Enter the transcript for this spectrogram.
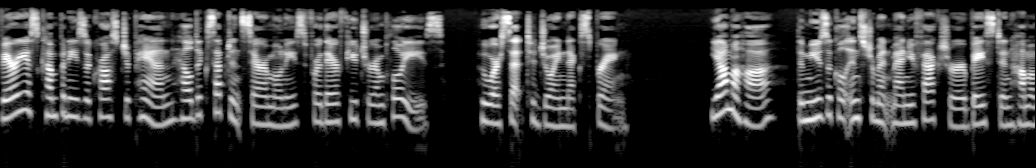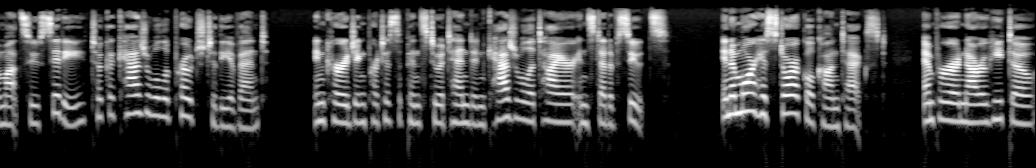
various companies across Japan held acceptance ceremonies for their future employees, who are set to join next spring. Yamaha, the musical instrument manufacturer based in Hamamatsu City, took a casual approach to the event, encouraging participants to attend in casual attire instead of suits. In a more historical context, Emperor Naruhito,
